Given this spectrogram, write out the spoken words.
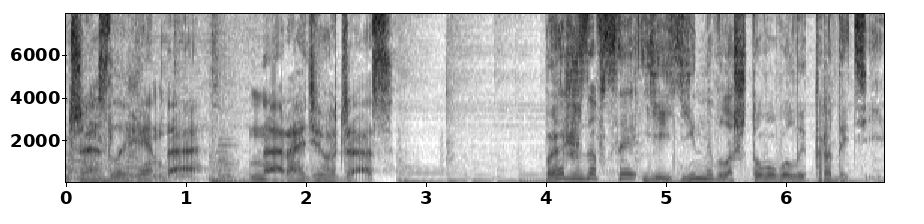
Джаз легенда на радіо джаз. Перш за все, її не влаштовували традиції.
